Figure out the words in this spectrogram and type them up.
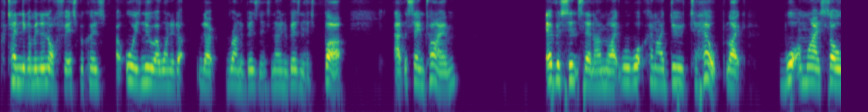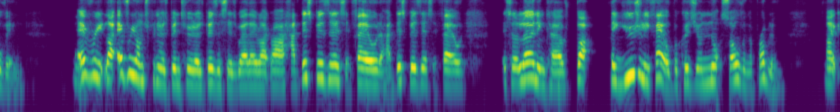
pretending I'm in an office because I always knew I wanted to like run a business and own a business. But at the same time, ever since then, I'm like, well, what can I do to help? Like, what am I solving? every like every entrepreneur has been through those businesses where they're like oh, i had this business it failed i had this business it failed it's a learning curve but they usually fail because you're not solving a problem like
